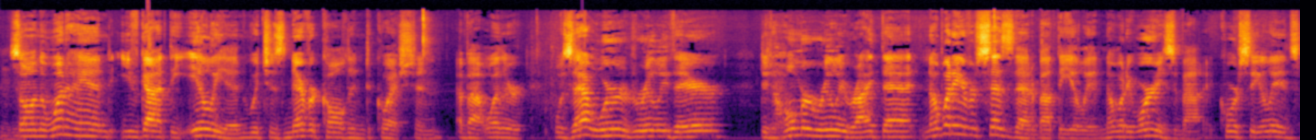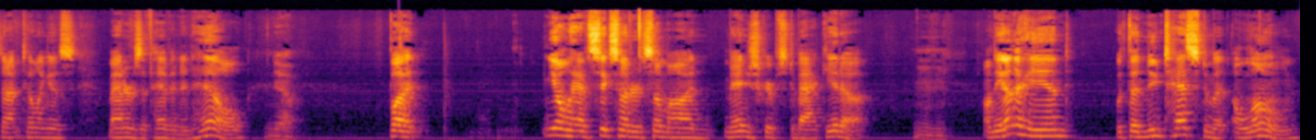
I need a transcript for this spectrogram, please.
seven So on the one hand, you've got the Iliad, which is never called into question about whether was that word really there. Did Homer really write that? Nobody ever says that about the Iliad. Nobody worries about it. Of course, the Iliad's not telling us matters of heaven and hell, Yeah. but you only have 600 some odd manuscripts to back it up. hmm On the other hand, with the New Testament alone,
